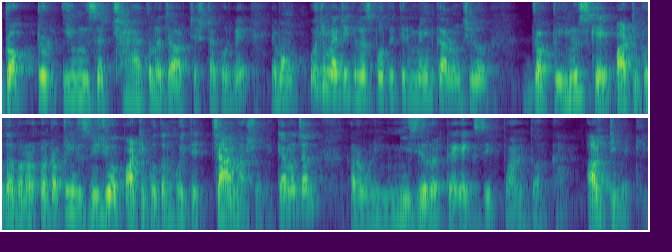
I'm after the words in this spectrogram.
ডক্টর ইউনুসের ছায়াতলে যাওয়ার চেষ্টা করবে এবং ওই যে ম্যাট্রিকুলাস পদ্ধতির মেইন কারণ ছিল ডক্টর ইউনুসকে পার্টি প্রধান বানানো। কারণ ডক্টর ইউনুস নিজেও পার্টি প্রধান হইতে চান আসলে। কেন চান? কারণ উনি নিজেরও একটা এক্সিট পয়েন্ট দরকার আলটিমেটলি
